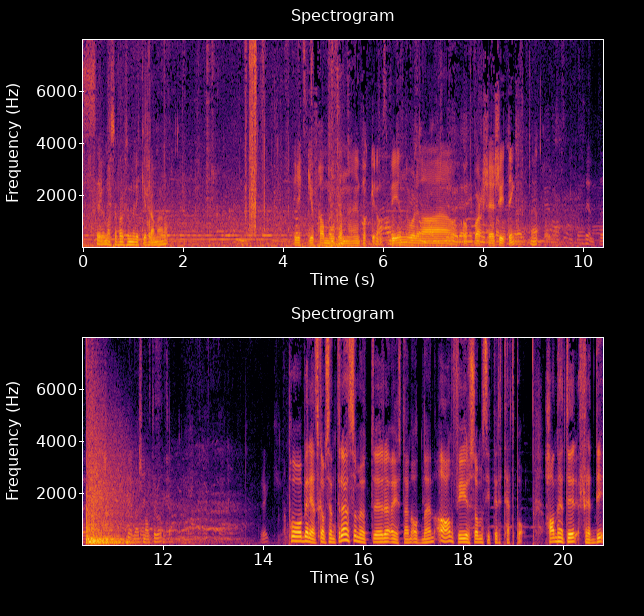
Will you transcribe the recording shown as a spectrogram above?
ser vi masse folk som rykker fram her, da rykker fram mot denne pakkelandsbyen hvor det da åpenbart skjer skyting. Ja. På beredskapssenteret så møter Øystein Odne en annen fyr som sitter tett på. Han heter Freddy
